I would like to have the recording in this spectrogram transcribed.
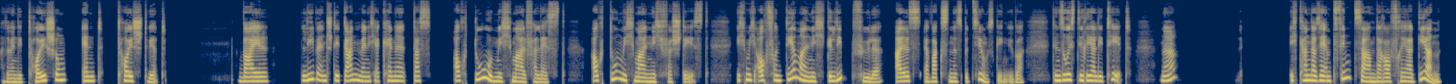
Also wenn die Täuschung enttäuscht wird. Weil Liebe entsteht dann, wenn ich erkenne, dass auch du mich mal verlässt, auch du mich mal nicht verstehst, ich mich auch von dir mal nicht geliebt fühle als erwachsenes Beziehungsgegenüber. Denn so ist die Realität. Ne? Ich kann da sehr empfindsam darauf reagieren,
